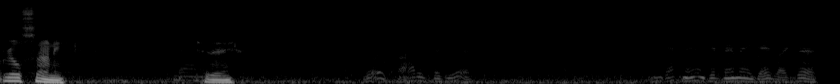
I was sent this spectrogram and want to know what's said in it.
real sunny No, today. really cloudy for here. I'm guessing they don't get very many days like this.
